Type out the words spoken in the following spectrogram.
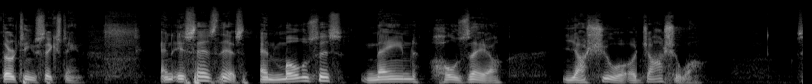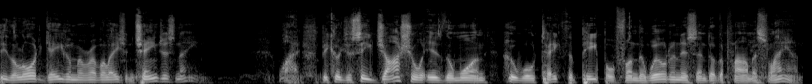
13, 16. And it says this And Moses named Hosea Yeshua or Joshua. See, the Lord gave him a revelation. Change his name. Why? Because you see, Joshua is the one who will take the people from the wilderness into the promised land.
